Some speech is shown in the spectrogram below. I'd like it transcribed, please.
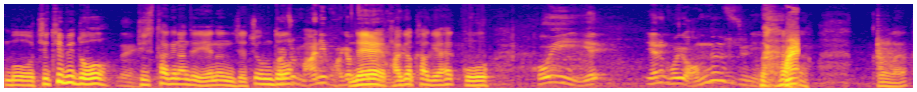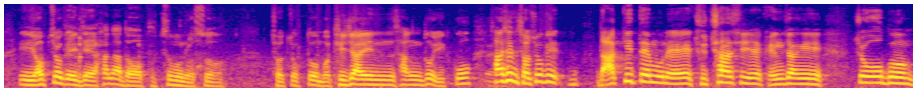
뭐 GTB도 네. 비슷하긴 한데 얘는 이제 좀 아, 더좀 많이 과격. 네, 과격하게 했고 거의 얘 얘는 거의 없는 수준이에요. 그런가요? 이 옆쪽에 이제 하나 더 붙음으로써 저쪽도 뭐 디자인상도 있고 네. 사실 저쪽이 낮기 때문에 주차 시에 굉장히 조금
